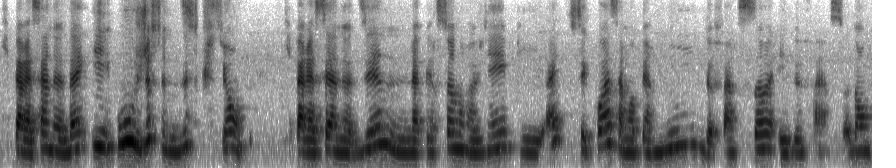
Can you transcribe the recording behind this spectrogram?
qui paraissait anodin, et, ou juste une discussion qui paraissait anodine, la personne revient, puis hey, tu sais quoi, ça m'a permis de faire ça et de faire ça. Donc,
